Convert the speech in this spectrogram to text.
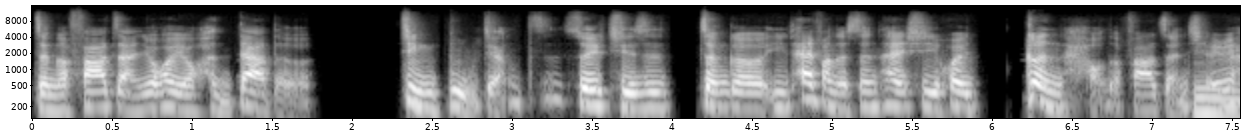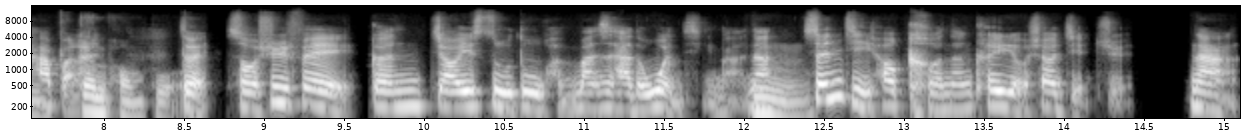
整个发展又会有很大的进步，这样子，所以其实整个以太坊的生态系会更好的发展起来，嗯、因为它本来更蓬勃，对，手续费跟交易速度很慢是它的问题嘛，那升级以后可能可以有效解决，嗯、那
